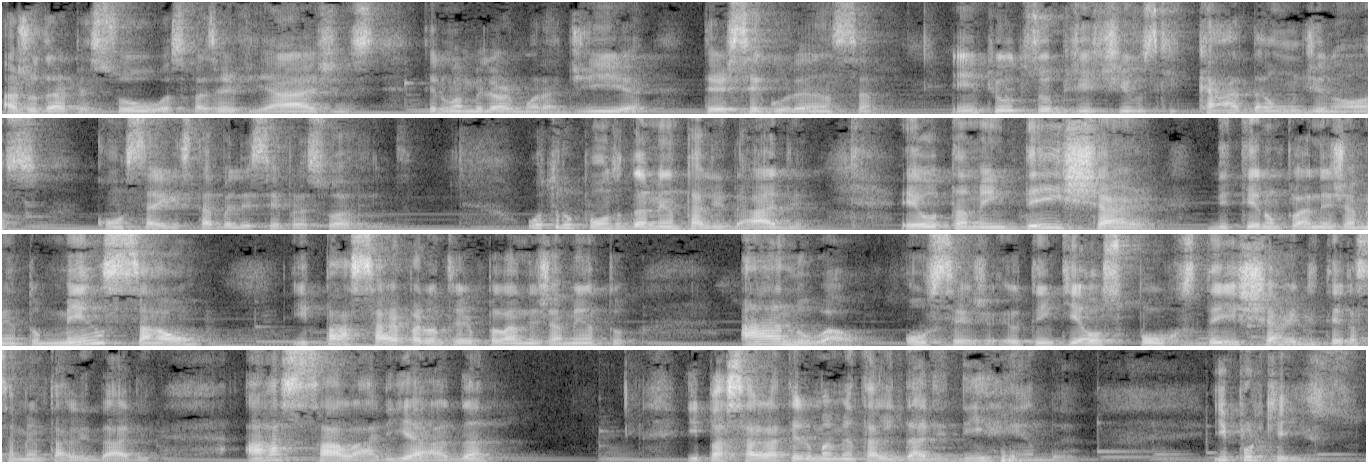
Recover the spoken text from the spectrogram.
ajudar pessoas, fazer viagens, ter uma melhor moradia, ter segurança, entre outros objetivos que cada um de nós consegue estabelecer para a sua vida. Outro ponto da mentalidade é eu também deixar de ter um planejamento mensal e passar para um ter planejamento anual. Ou seja, eu tenho que aos poucos deixar de ter essa mentalidade assalariada e passar a ter uma mentalidade de renda. E por que isso?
